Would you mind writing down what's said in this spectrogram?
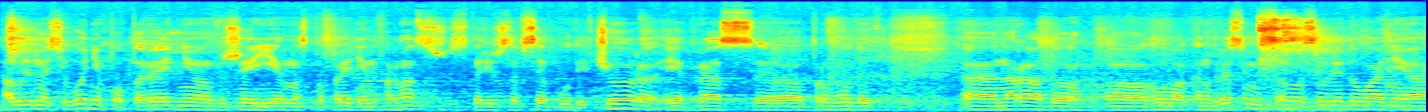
але на сьогодні попередньо вже є в нас попередня інформація, що скоріш за все буде. Вчора якраз е, проводив е, нараду е, голова Конгресу місцевого самоврядування,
